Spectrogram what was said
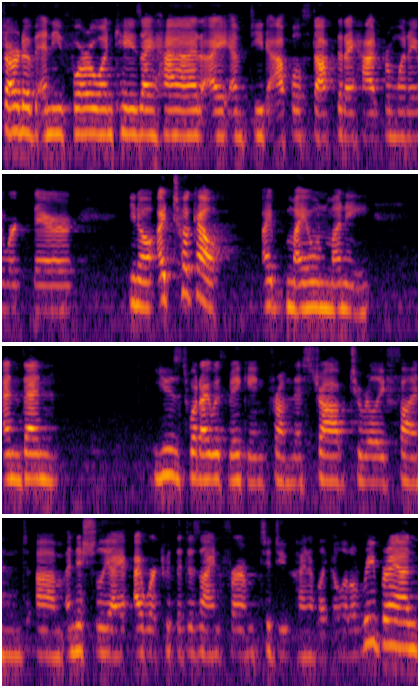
start of any 401ks I had. I emptied Apple stock that I had from when I worked there. You know, I took out I, my own money and then used what I was making from this job to really fund. Um, initially, I, I, worked with a design firm to do kind of like a little rebrand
